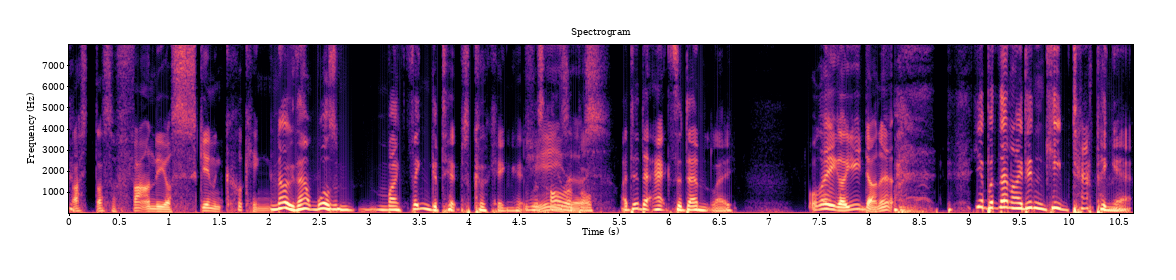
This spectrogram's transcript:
That's that's a fat under your skin cooking. No, that wasn't my fingertips cooking. It was horrible. Jesus. I did it accidentally. Well, there you go. You done it. Yeah, but then I didn't keep tapping it.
